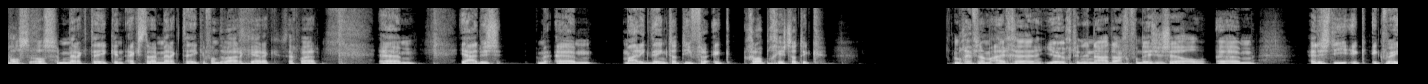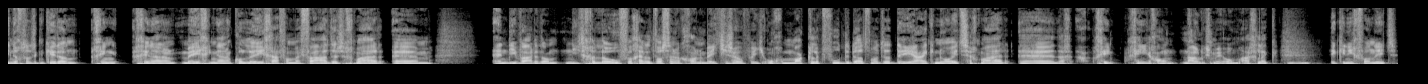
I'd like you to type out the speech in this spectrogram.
Als, als een merkteken, extra merkteken van de ware kerk, zeg maar. Ehm, ja, dus. ehm, maar ik denk dat die. Ik, grappig is dat ik. Nog even naar mijn eigen jeugd in de nadagen van deze cel. Hè, dus die, ik, ik weet nog dat ik een keer dan ging, ging naar een, meeging naar een collega van mijn vader, zeg maar. En die waren dan niet gelovig. En dat was dan ook gewoon een beetje zo een beetje ongemakkelijk voelde dat. Want dat deed je eigenlijk nooit, zeg maar. Eh, daar ging, ging je gewoon nauwelijks mee om, eigenlijk. Ik in ieder geval niet.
